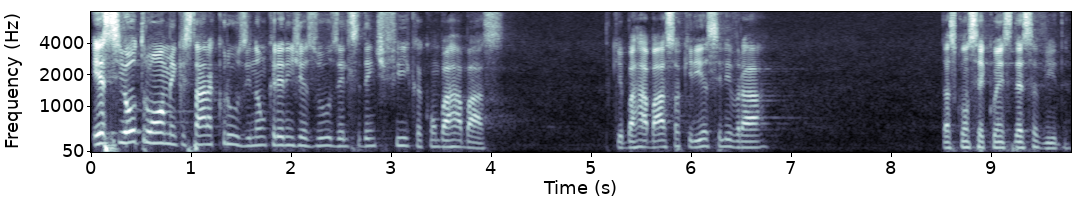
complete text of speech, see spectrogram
Esse outro homem que está na cruz e não crer em Jesus, ele se identifica com Barrabás. Porque Barrabás só queria se livrar das consequências dessa vida.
